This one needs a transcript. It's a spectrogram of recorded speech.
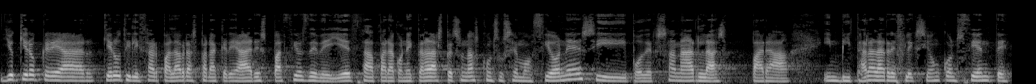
Yo quiero crear, quiero utilizar palabras para crear espacios de belleza, para conectar a las personas con sus emociones y poder sanarlas, para invitar a la reflexión consciente,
